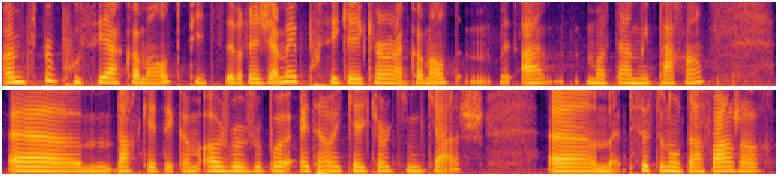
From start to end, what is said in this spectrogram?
un petit peu poussé à come out puis tu devrais jamais pousser quelqu'un à come out moi c'était à mes parents euh, parce qu'elle était comme oh, je veux je veux pas être avec quelqu'un qui me cache. Euh, puis ça c'est une autre affaire genre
